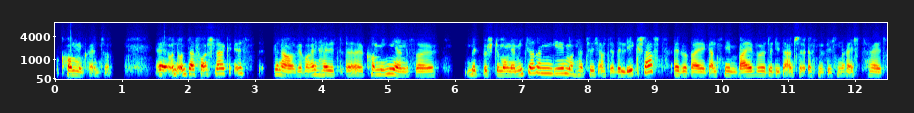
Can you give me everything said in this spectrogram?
bekommen könnte. Äh, und unser Vorschlag ist, genau, wir wollen halt äh, kombinieren. Es soll Mitbestimmung der Mieterinnen geben und natürlich auch der Belegschaft. Also weil ganz nebenbei würde diese Anstalt öffentlichen Rechts halt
